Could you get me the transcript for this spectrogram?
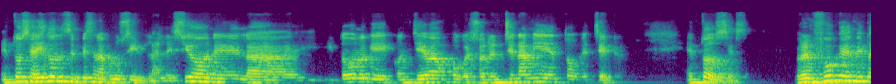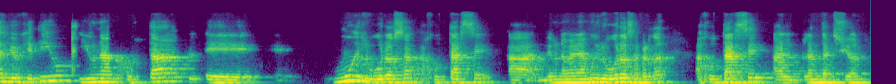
Entonces ahí es donde se empiezan a producir las lesiones todo lo que conlleva un poco el sobreentrenamiento, etc. Entonces, reenfoque de metas y objetivos y una ajustada, eh, muy rigurosa, ajustarse de una manera muy rigurosa, perdón, ajustarse al plan de acción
